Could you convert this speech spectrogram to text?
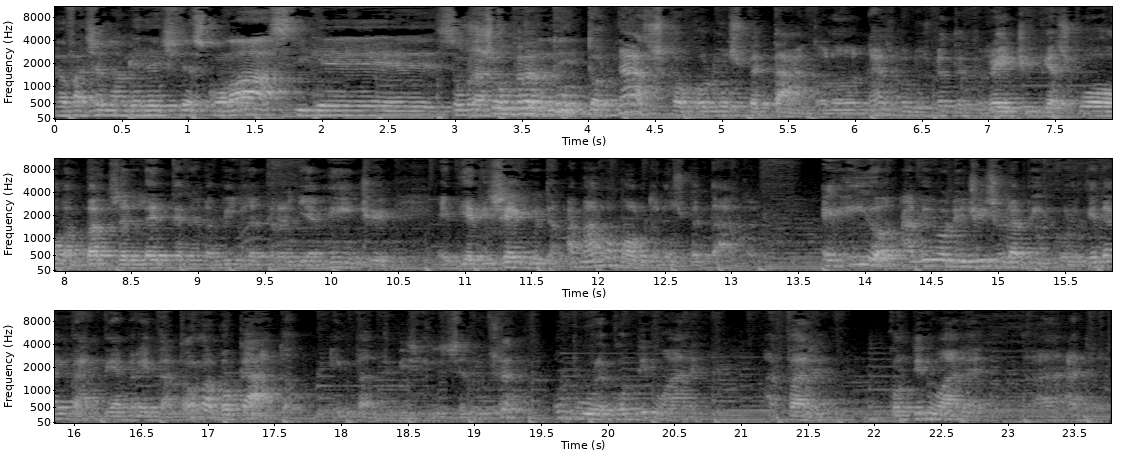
eh, facendo anche recite scolastiche, soprattutto. Soprattutto nasco con lo spettacolo, nasco con lo spettacolo, reciti a scuola, barzellette nella villa tra gli amici e via di seguito. Amavo molto lo spettacolo. E io avevo deciso da piccolo che da grande avrei fatto l'avvocato, infatti mi iscrisse all'università, oppure continuare a fare, continuare a, a-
